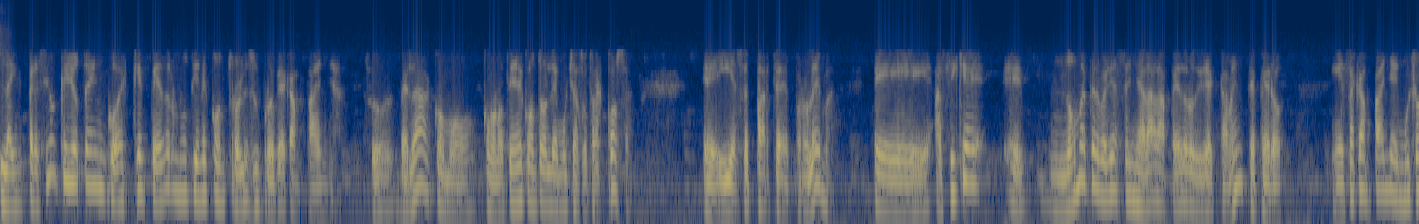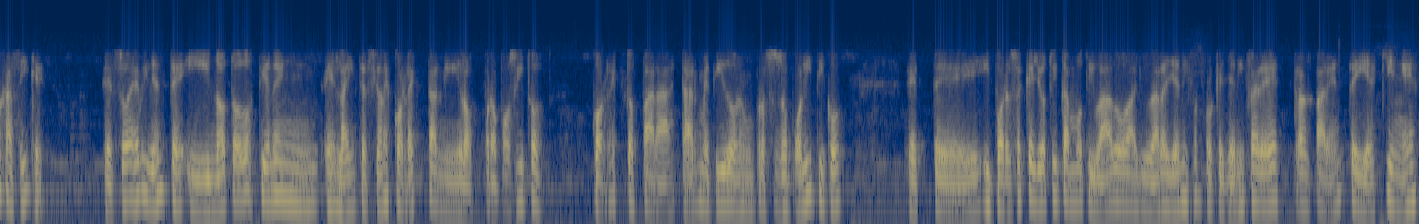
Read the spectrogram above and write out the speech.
la impresión que yo tengo es que Pedro no tiene control de su propia campaña, ¿verdad? Como, como no tiene control de muchas otras cosas. Eh, y eso es parte del problema. Eh, así que eh, no me atrevería a señalar a Pedro directamente, pero en esa campaña hay muchos caciques, eso es evidente, y no todos tienen eh, las intenciones correctas ni los propósitos correctos para estar metidos en un proceso político. Este, y por eso es que yo estoy tan motivado a ayudar a Jennifer, porque Jennifer es transparente y es quien es,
